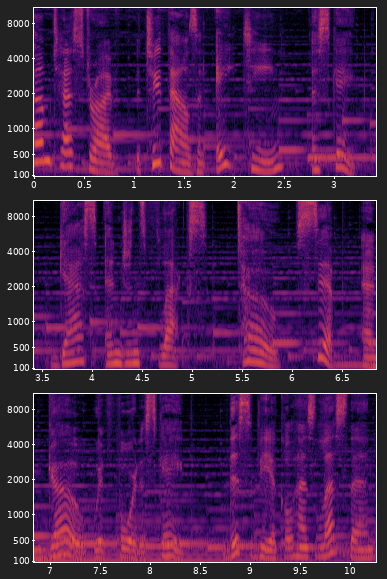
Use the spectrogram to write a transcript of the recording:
Come test drive the 2018 Escape. Gas engines flex, tow, sip, and go with Ford Escape. This vehicle has less than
